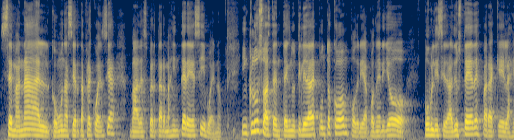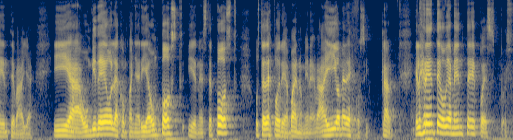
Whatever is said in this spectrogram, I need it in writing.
semanal con una cierta frecuencia va a despertar más interés y bueno, incluso hasta en tecnutilidades.com podría poner yo publicidad de ustedes para que la gente vaya. Y a un video le acompañaría un post y en este post ustedes podrían, bueno, miren, ahí yo me sí Claro. El gerente obviamente pues, pues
